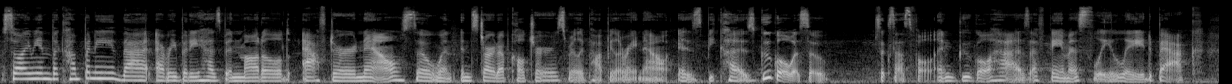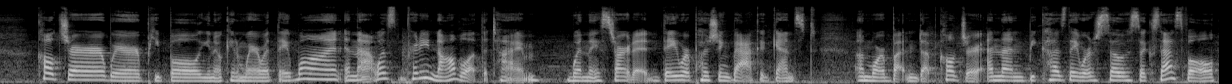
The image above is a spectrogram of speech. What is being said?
So, I mean, the company that everybody has been modeled after now, so when in startup culture is really popular right now, is because Google was so successful, and Google has a famously laid back culture where people, you know, can wear what they want, and that was pretty novel at the time when they started. They were pushing back against a more buttoned up culture. And then because they were so successful,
